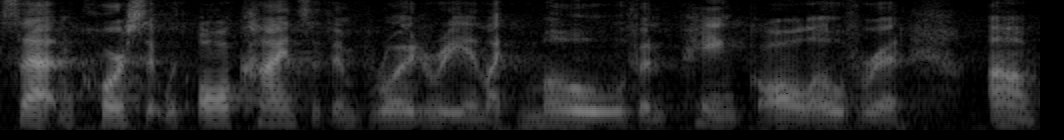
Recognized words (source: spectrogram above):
satin corset with all kinds of embroidery and like mauve and pink all over it. Um,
